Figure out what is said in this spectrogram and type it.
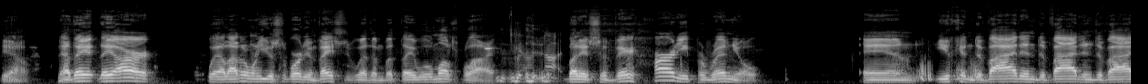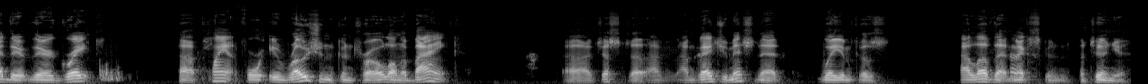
Yeah. Now they they are. Well, I don't want to use the word invasive with them, but they will multiply. not- but it's a very hardy perennial, and you can divide and divide and divide. They're they're a great uh, plant for erosion control on a bank. Uh, just uh, I'm, I'm glad you mentioned that, William, because I love that Mexican petunia.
